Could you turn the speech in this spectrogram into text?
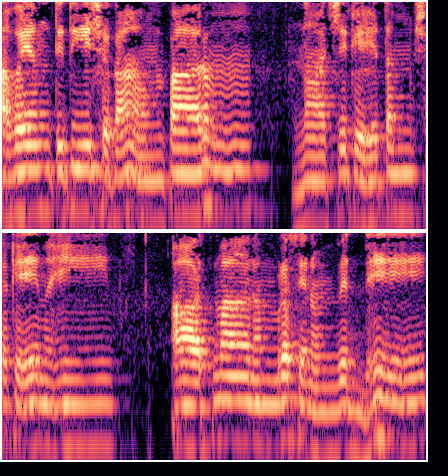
अभयम् तितीशताम् पारम्। नाचिकेतम् शकेमहि। आत्मानम् रसिनम् विद्धि।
